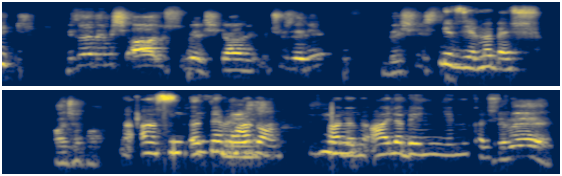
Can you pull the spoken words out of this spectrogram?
3. bize demiş A üssü 5. Yani 3 üzeri 5'i istiyor. 125. Acaba? 125. pardon. Pardon. A ile B'nin yerini karıştırdım. Evet.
